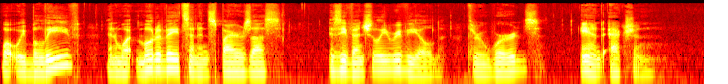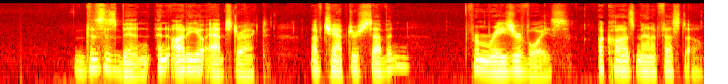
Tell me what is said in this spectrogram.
What we believe and what motivates and inspires us is eventually revealed through words and action. This has been an audio abstract of Chapter 7 from Raise Your Voice, a Cause Manifesto.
